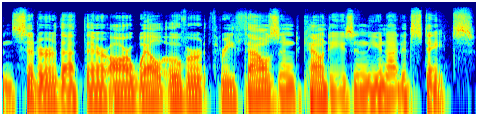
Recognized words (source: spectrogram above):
Consider that there are well over 3,000 counties in the United States.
